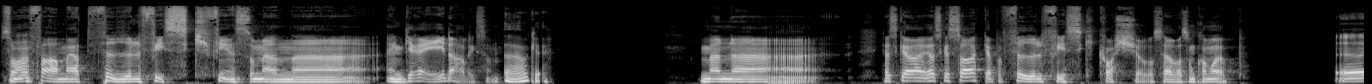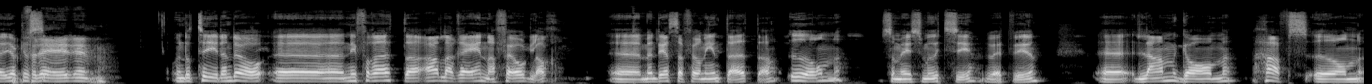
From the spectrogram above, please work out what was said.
Så har jag för mig att ful fisk finns som en, eh, en grej där liksom. Ja, okej. Men eh, jag, ska, jag ska söka på ful fisk kosher och se vad som kommer upp. Jag kan För det är... Det, Under tiden då, eh, ni får äta alla rena fåglar. Eh, men dessa får ni inte äta. Örn, som är smutsig, det vet vi ju. Lammgam, havsörn,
